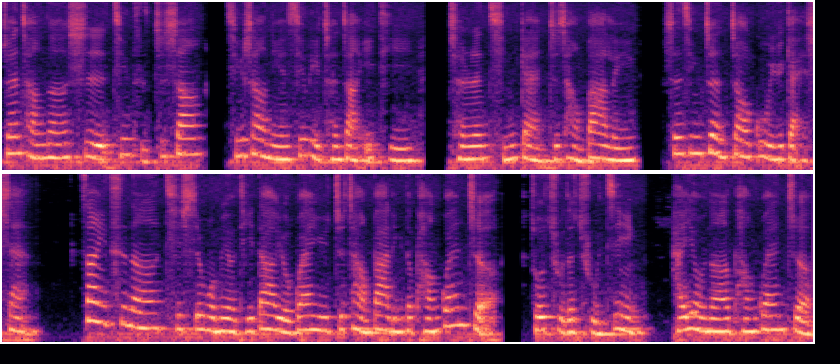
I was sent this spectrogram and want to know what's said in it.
专长呢是亲子智商、青少年心理成长议题、成人情感、职场霸凌、身心症照顾与改善。上一次呢，其实我们有提到有关于职场霸凌的旁观者所处的处境，还有呢，旁观者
